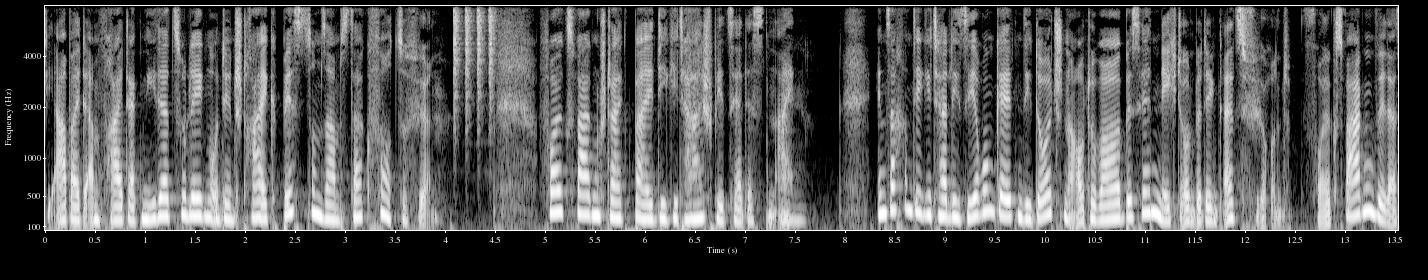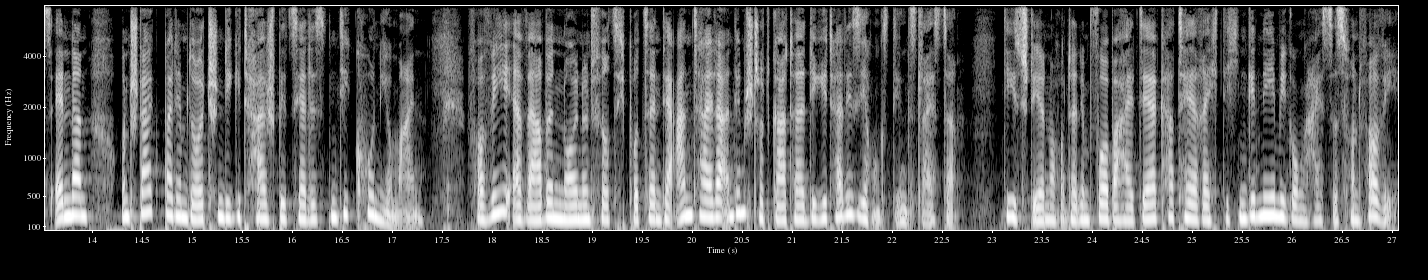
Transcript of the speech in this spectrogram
die Arbeit am Freitag niederzulegen und den Streik bis zum Samstag fortzuführen. Volkswagen steigt bei Digitalspezialisten ein. In Sachen Digitalisierung gelten die deutschen Autobauer bisher nicht unbedingt als führend. Volkswagen will das ändern und steigt bei dem deutschen Digitalspezialisten Diconium ein. VW erwerbe 49 Prozent der Anteile an dem Stuttgarter Digitalisierungsdienstleister. Dies stehe noch unter dem Vorbehalt der kartellrechtlichen Genehmigung, heißt es von VW.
